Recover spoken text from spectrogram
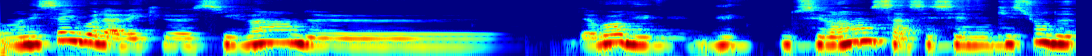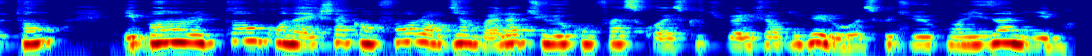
on essaye, voilà, avec Sylvain de d'avoir du, c'est vraiment ça, c'est une question de temps. Et pendant le temps qu'on a avec chaque enfant, leur dire, bah là, tu veux qu'on fasse quoi? Est-ce que tu veux aller faire du vélo? Est-ce que tu veux qu'on lise un livre?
